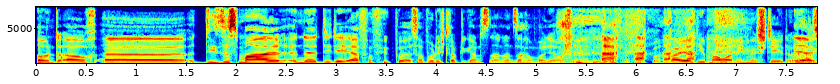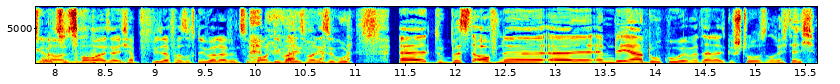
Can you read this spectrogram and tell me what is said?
Und auch äh, dieses Mal in der DDR verfügbar ist, obwohl ich glaube, die ganzen anderen Sachen waren ja auch schon in der DDR verfügbar. Weil die Mauer nicht mehr steht, oder Ja, was genau. Die? Mauer ist ja, ich habe wieder versucht, eine Überleitung zu bauen. Die war diesmal nicht so gut. Äh, du bist auf eine äh, MDR-Doku im Internet gestoßen, richtig?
